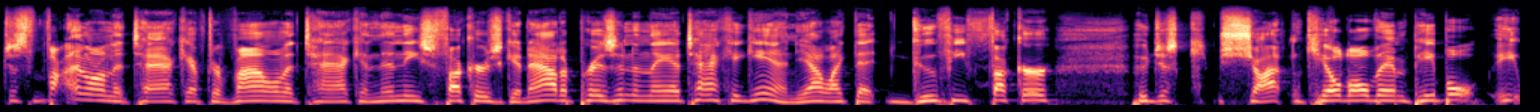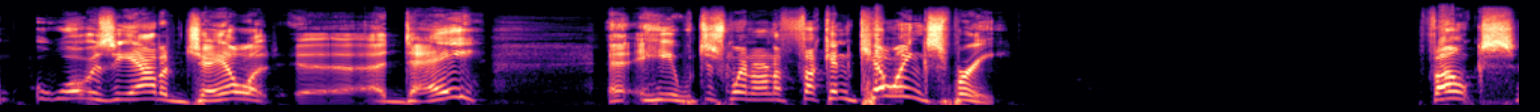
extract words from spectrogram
Just violent attack after violent attack, and then these fuckers get out of prison and they attack again. Yeah, like that goofy fucker who just shot and killed all them people. He, what was he out of jail a, a day? Uh, he just went on a fucking killing spree. Folks,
